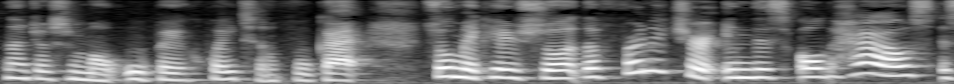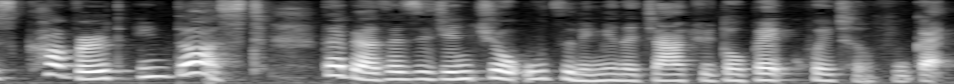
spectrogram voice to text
那就是某物被灰尘覆盖。所以我们也可以说 the furniture in this old house is covered in dust，代表在这间旧屋子里面的家具都被灰尘覆盖。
